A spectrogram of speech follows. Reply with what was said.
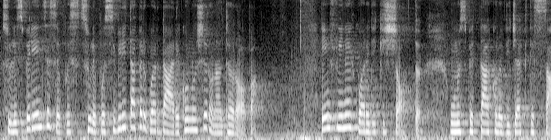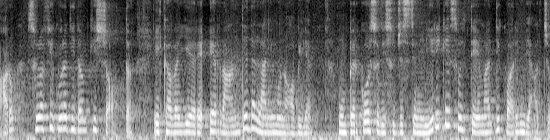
sulle esperienze e sulle possibilità per guardare e conoscere un'altra Europa. E infine Il cuore di Quixote, uno spettacolo di Jack Tessaro sulla figura di Don Quixote, il cavaliere errante dall'animo nobile, un percorso di suggestioni liriche sul tema di cuore in viaggio.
